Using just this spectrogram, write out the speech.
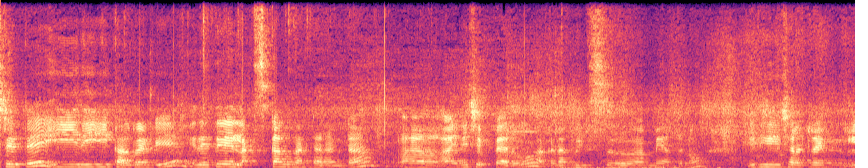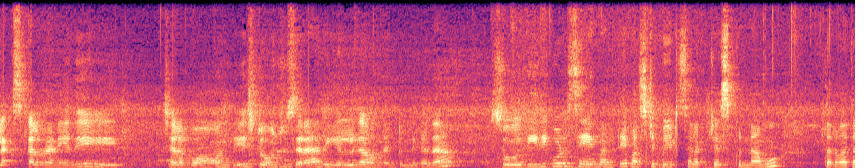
నెక్స్ట్ అయితే ఇది ఈ కలర్ అండి. ఇదైతే లక్స్ కలర్ అంటారంట. ఆయనే చెప్పారు. అక్కడ బిడ్స్ అమ్మే అతను. ఇది చాలా ట్రెండ్. లక్స్ కలర్ అనేది చాలా బాగుంది. స్టోన్ చూసారా? రియల్గా ఉన్నట్టుంది కదా. సో ఇది ఇది కూడా సేమ్ అంతే. ఫస్ట్ బీట్ సెలెక్ట్ చేసుకున్నాము. తర్వాత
